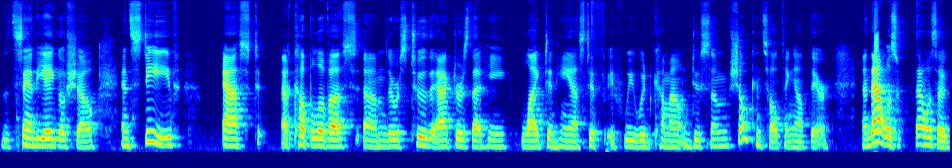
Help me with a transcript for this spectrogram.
the San Diego show. And Steve asked a couple of us um, there was two of the actors that he liked and he asked if, if we would come out and do some show consulting out there and that was that was a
